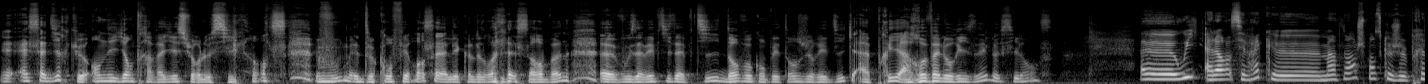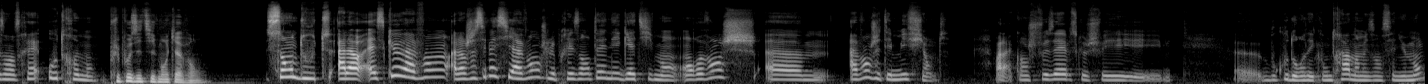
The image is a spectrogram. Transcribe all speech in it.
Est-ce à dire que en ayant travaillé sur le silence, vous, maître de conférence à l'école de droit de la Sorbonne, euh, vous avez petit à petit, dans vos compétences juridiques, appris à revaloriser le silence? Euh, oui, alors c'est vrai que maintenant, je pense que je le présenterai autrement. Plus positivement qu'avant. Sans doute. Alors, est-ce que avant. Alors, je sais pas si avant je le présentais négativement. En revanche, euh, avant j'étais méfiante. Voilà, quand je faisais, parce que je fais beaucoup de des contrats dans mes enseignements,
